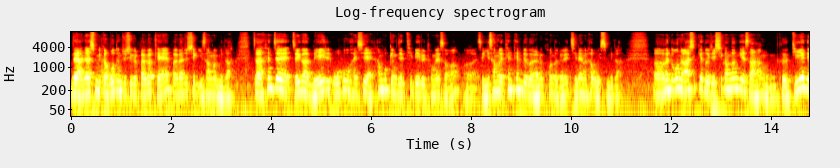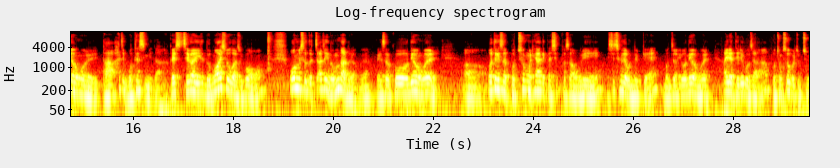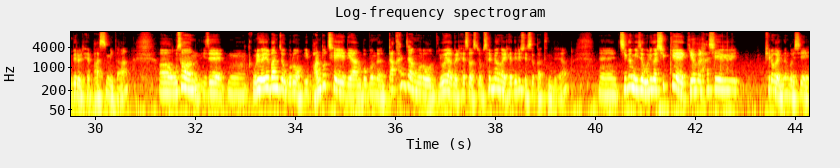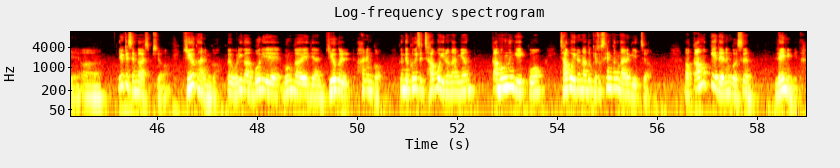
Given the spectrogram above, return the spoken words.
네 안녕하십니까. 모든 주식을 빨갛게 빨간 주식 이상로입니다. 자 현재 저희가 매일 오후 1시에 한국경제TV를 통해서 어, 이상로의 텐텐베거라는 코너를 진행을 하고 있습니다. 어, 근데 오늘 아쉽게도 이제 시간 관계상 그 뒤에 내용을 다 하지 못했습니다. 그래서 제가 이제 너무 아쉬워 가지고 오면서도 짜증이 너무 나더라고요. 그래서 그 내용을 어, 떻게 해서 보충을 해야겠다 싶어서 우리 시청자분들께 먼저 이 내용을 알려드리고자 보충 수업을 좀 준비를 해 봤습니다. 어, 우선 이제 음, 우리가 일반적으로 이 반도체에 대한 부분은 딱 한 장으로 요약을 해서 좀 설명을 해 드릴 수 있을 것 같은데요. 에, 지금 이제 우리가 쉽게 기억을 하실 필요가 있는 것이 어, 이렇게 생각하십시오. 기억하는 거. 그러니까 우리가 머리에 뭔가에 대한 기억을 하는 거. 근데 거기서 자고 일어나면 까먹는 게 있고 자고 일어나도 계속 생각나는 게 있죠. 어, 까먹게 되는 것은 램입니다.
